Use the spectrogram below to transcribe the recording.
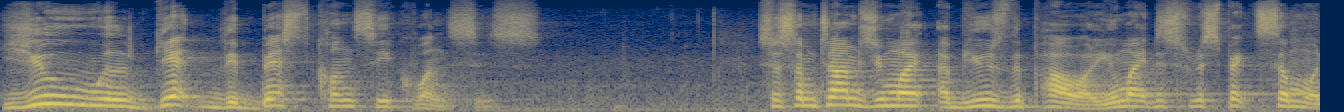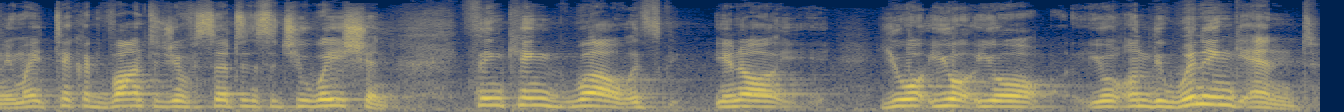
you will get the best consequences. So sometimes you might abuse the power, you might disrespect someone, you might take advantage of a certain situation, thinking, well, it's, you know, you're, you're, you're, you're on the winning end.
